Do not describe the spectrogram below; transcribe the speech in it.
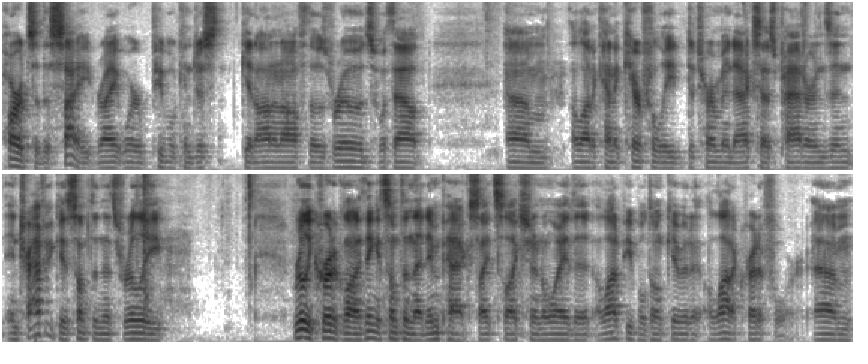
parts of the site, right, where people can just get on and off those roads without um, a lot of kind of carefully determined access patterns. And, and traffic is something that's really, really critical. And I think it's something that impacts site selection in a way that a lot of people don't give it a, lot of credit for. Um,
